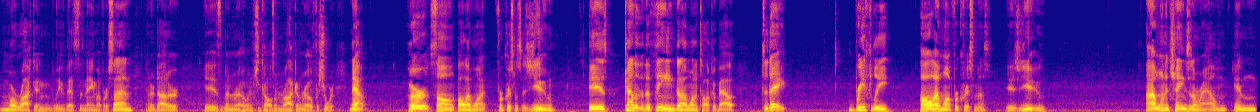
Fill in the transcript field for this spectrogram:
Moroccan. I believe that's the name of her son, and her daughter is Monroe, and she calls him Rock and Roll for short. Now, her song "All I Want for Christmas Is You" is kind of the theme that I want to talk about today. Briefly, all I want for Christmas is you. I want to change it around and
